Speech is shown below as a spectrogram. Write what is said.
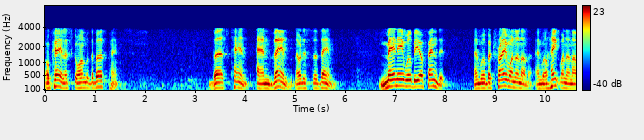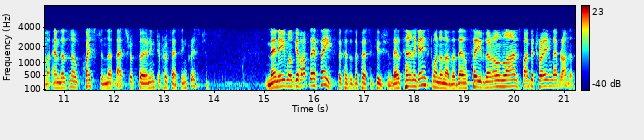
Okay, let's go on with the birth pangs. Verse 10. And then, notice the then. Many will be offended and will betray one another and will hate one another. And there's no question that that's referring to professing Christians. Many will give up their faith because of the persecution. They'll turn against one another. They'll save their own lives by betraying their brothers.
